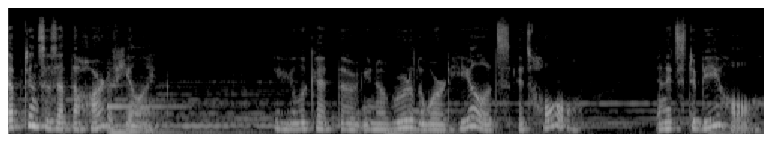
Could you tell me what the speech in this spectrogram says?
acceptance is at the heart of healing. You look at the you know root of the word heal, it's it's whole. And it's to be whole.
